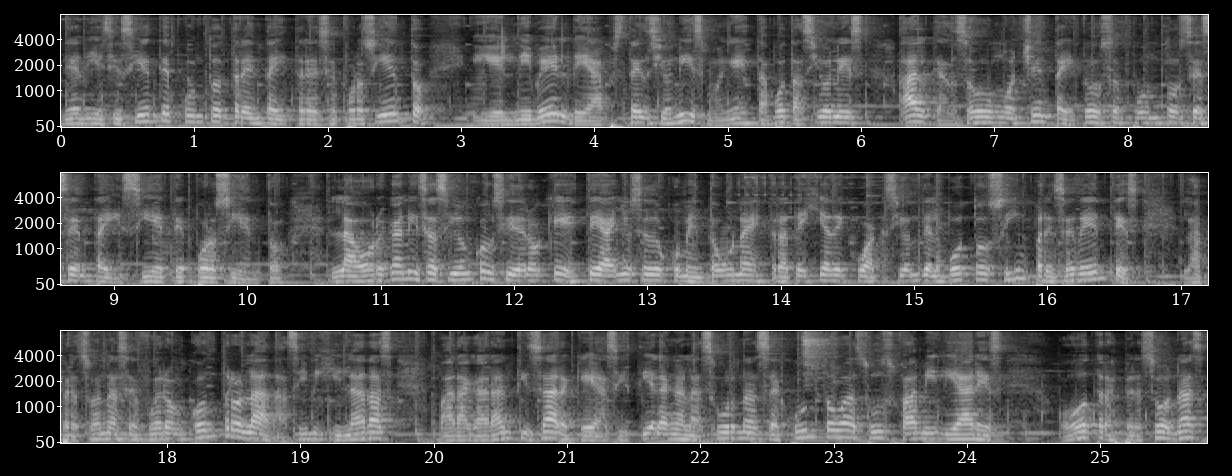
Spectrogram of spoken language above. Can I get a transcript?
de 17.33% y el nivel de abstencionismo en estas votaciones alcanzó un 82.67%. La organización consideró que este año se documentó una estrategia de coacción del voto sin precedentes. Las personas se fueron controladas y vigiladas para garantizar que asistieran a las urnas junto a sus familiares. Otras personas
